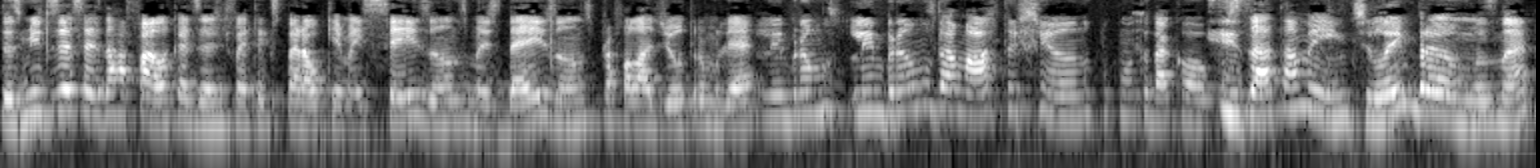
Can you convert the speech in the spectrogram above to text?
2016 da Rafaela, quer dizer, a gente vai ter que esperar o quê? Mais seis anos, mais dez anos para falar de outra mulher. Lembramos, lembramos da Marta este ano por conta da Copa. Exatamente, lembramos, né?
